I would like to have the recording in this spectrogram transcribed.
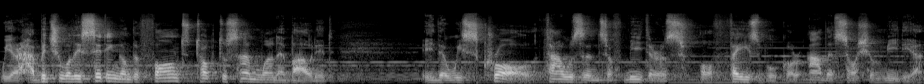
We are habitually sitting on the phone to talk to someone about it Either we scroll thousands of meters of Facebook or other social media,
